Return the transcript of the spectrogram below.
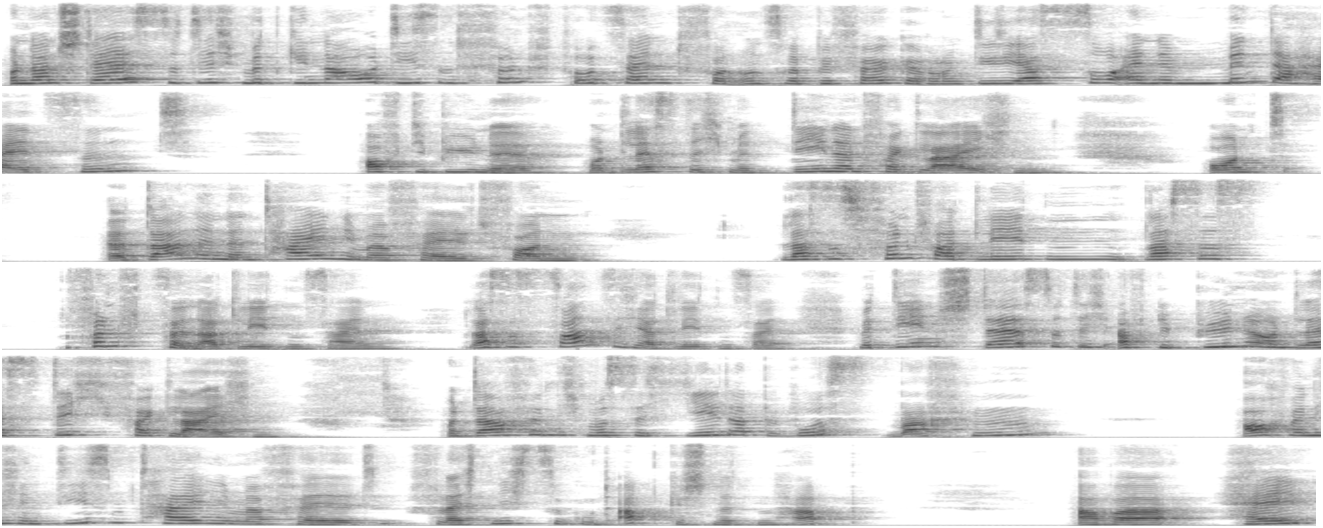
und dann stellst du dich mit genau diesen 5 Prozent von unserer Bevölkerung, die ja so eine Minderheit sind, auf die Bühne und lässt dich mit denen vergleichen. Und äh, dann in ein Teilnehmerfeld von, lass es fünf Athleten, lass es 15 Athleten sein. Lass es 20 Athleten sein. Mit denen stellst du dich auf die Bühne und lässt dich vergleichen. Und da finde ich, muss sich jeder bewusst machen, auch wenn ich in diesem Teilnehmerfeld vielleicht nicht so gut abgeschnitten habe, aber hey,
